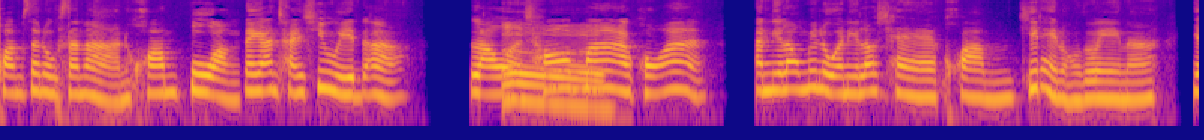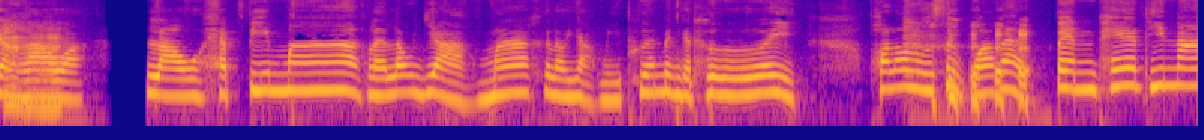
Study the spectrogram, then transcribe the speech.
ความสนุกสนาน ความป่วงในการใช้ชีวิตอะเราอะชอบมาก เพราะว่า อันนี้เราไม่รู้อันนี้เราแชร์ความคิดเห็นของตัวเองนะอย่างเราอะเรา happy มากและเราอยากมากคือเราอยากมีเพื่อนเป็นกระเทย เพราะเรารู้สึกว่าแบบเป็นเพศที่น่า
